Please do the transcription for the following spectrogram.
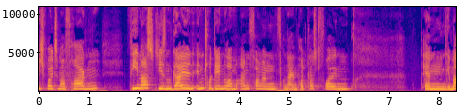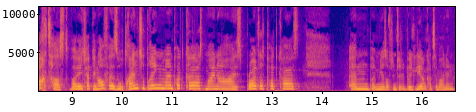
ich wollte mal fragen, wie machst du diesen geilen Intro, den du am Anfang an, von deinen Podcast-Folgen ähm, gemacht hast? Weil ich habe den auch versucht reinzubringen in meinen Podcast. Meiner heißt Brothers Podcast. Ähm, bei mir ist auf dem Titelbild Leon, kannst du mal nennen.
